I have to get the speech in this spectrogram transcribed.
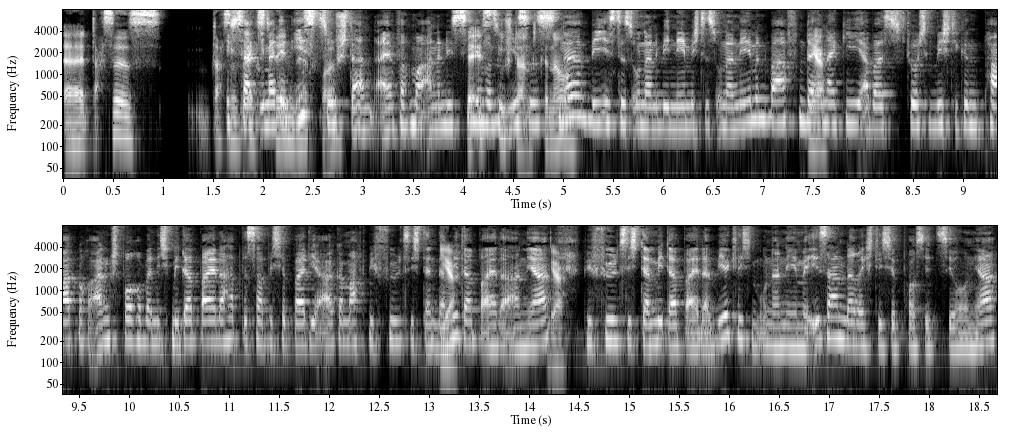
Äh, das ist das ich sage immer den Ist-Zustand einfach mal analysieren, ist wie ist es, genau. ne? wie ist das wie nehme ich das Unternehmen wahr von der ja. Energie, aber es ist durch einen wichtigen Part noch angesprochen, wenn ich Mitarbeiter habe, das habe ich ja bei dir gemacht, wie fühlt sich denn der ja. Mitarbeiter an, ja? ja? Wie fühlt sich der Mitarbeiter wirklich im Unternehmen? Ist er an der richtigen Position, ja?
